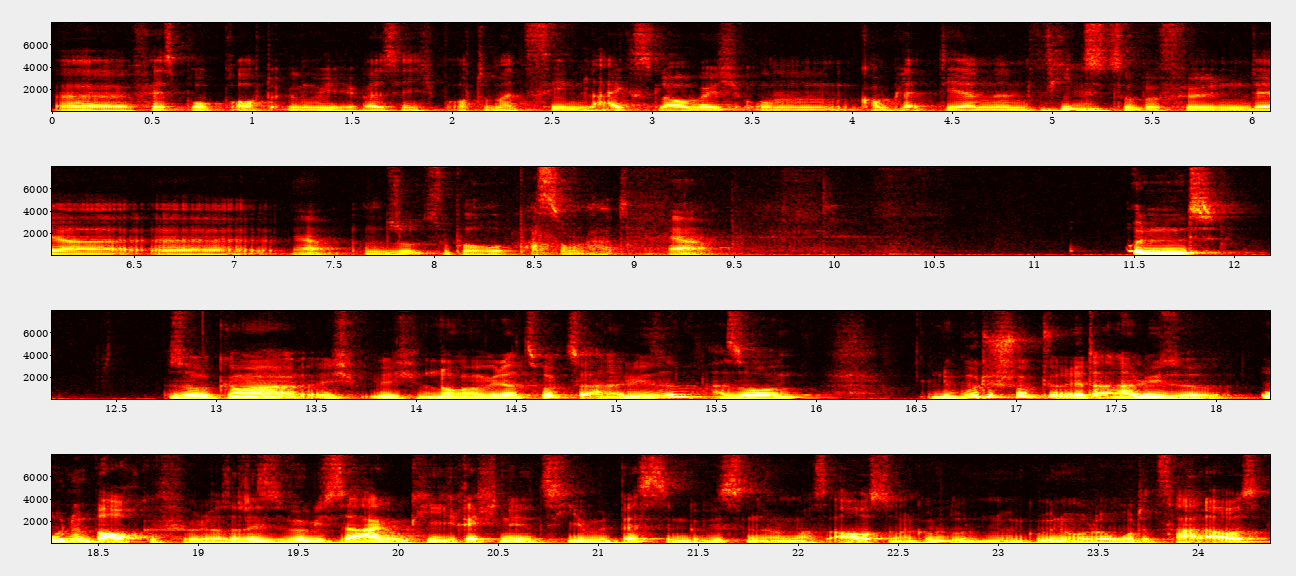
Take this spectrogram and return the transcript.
äh, Facebook braucht irgendwie, weiß ich nicht, brauchte mal 10 Likes, glaube ich, um komplett dir einen Feed mhm. zu befüllen, der äh, ja. eine super hohe Passung hat. Ja. Und so, können wir, ich, ich nochmal wieder zurück zur Analyse. Also eine gute strukturierte Analyse ohne Bauchgefühl, also dass ich wirklich sage, okay, ich rechne jetzt hier mit bestem Gewissen irgendwas aus und dann kommt unten eine grüne oder rote Zahl aus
